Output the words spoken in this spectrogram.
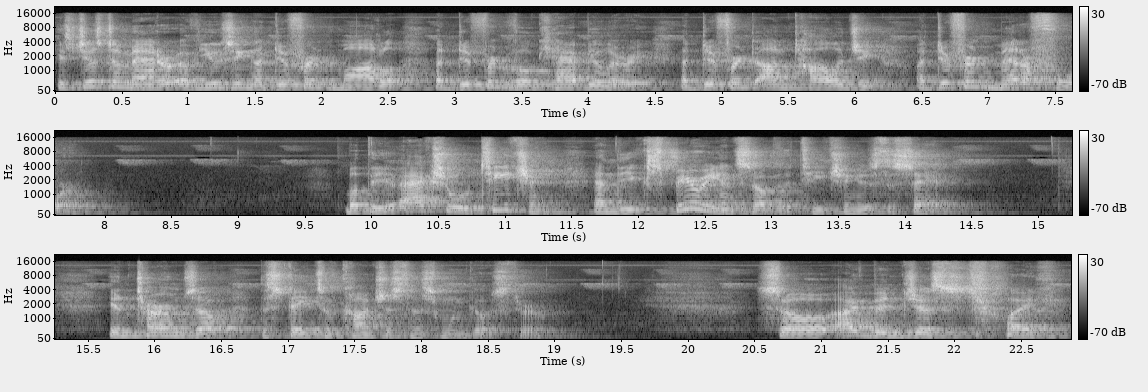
It's just a matter of using a different model, a different vocabulary, a different ontology, a different metaphor. But the actual teaching and the experience of the teaching is the same in terms of the states of consciousness one goes through. So I've been just like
